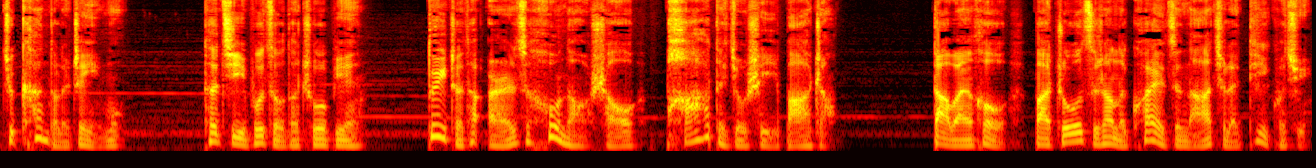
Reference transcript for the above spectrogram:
就看到了这一幕，她几步走到桌边。对着他儿子后脑勺，啪的就是一巴掌，打完后把桌子上的筷子拿起来递过去，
